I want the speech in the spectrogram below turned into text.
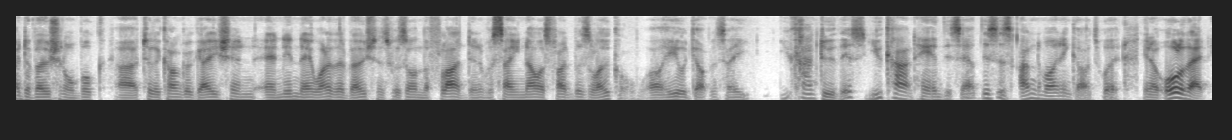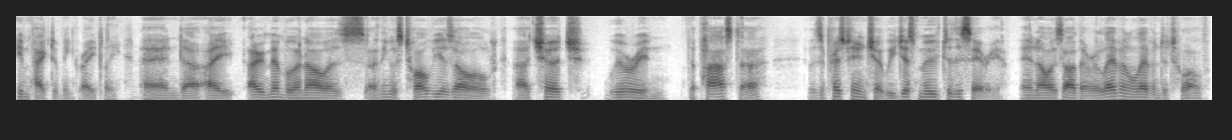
a devotional book uh, to the congregation, and in there, one of the devotions was on the flood, and it was saying Noah's flood was local. Well, he would go up and say, you can't do this. You can't hand this out. This is undermining God's word. You know, all of that impacted me greatly. And uh, I, I remember when I was, I think it was 12 years old, uh, church we were in, the pastor, it was a Presbyterian church. We just moved to this area, and I was either 11, 11 to 12.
